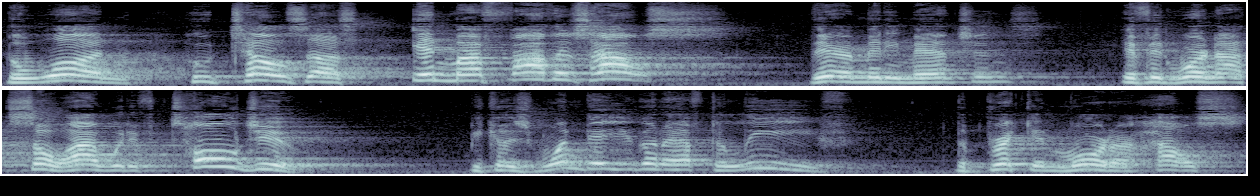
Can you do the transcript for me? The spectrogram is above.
the one who tells us, In my Father's house there are many mansions. If it were not so, I would have told you. Because one day you're going to have to leave the brick and mortar house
